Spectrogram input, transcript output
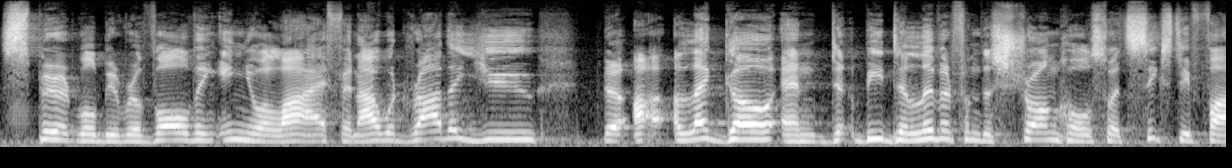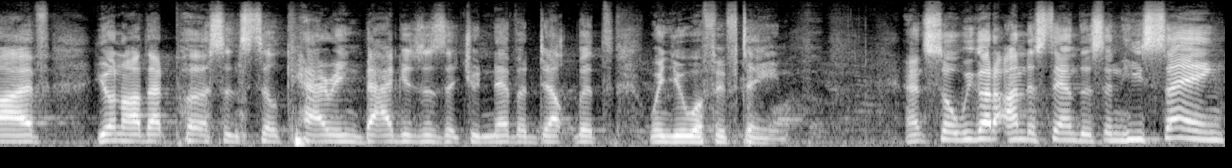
spirit will be revolving in your life. And I would rather you uh, uh let go and be delivered from the stronghold. So at 65, you're not that person still carrying baggages that you never dealt with when you were 15. And so we got to understand this. And he's saying,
